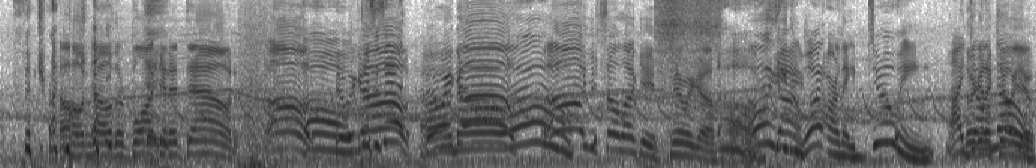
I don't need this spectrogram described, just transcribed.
They're trying. Oh to no, they're blocking it down. Oh, Oh, here we go. this is it. Here Oh, we no. go. Oh, you're so lucky. Here we go. Oh, oh God, what are they doing? I They're don't gonna kill you.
